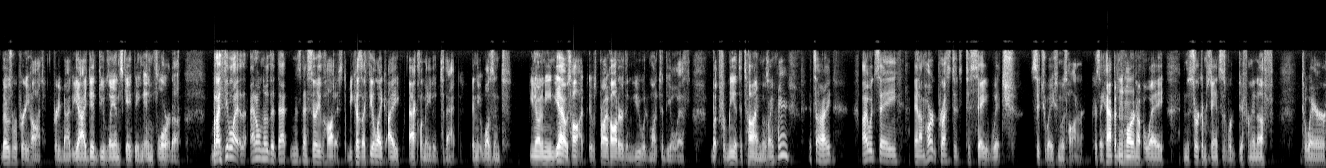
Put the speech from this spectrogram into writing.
Those were pretty hot, pretty bad. Yeah, I did do landscaping in Florida, but I feel like I don't know that that is necessarily the hottest because I feel like I acclimated to that, and it wasn't. You know what I mean? Yeah, it was hot. It was probably hotter than you would want to deal with, but for me at the time, it was like, eh, it's all right. I would say, and I'm hard pressed to, to say which situation was hotter because they happened Mhm. far enough away and the circumstances were different enough to where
